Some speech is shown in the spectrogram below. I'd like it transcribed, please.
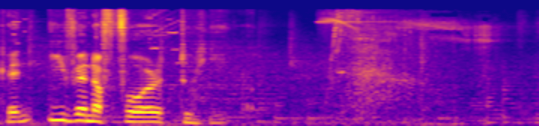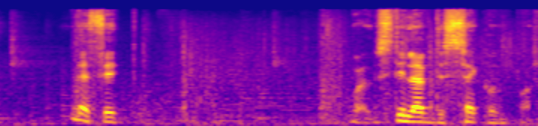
Can even afford to heal. That's it. Well, still have the second part.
